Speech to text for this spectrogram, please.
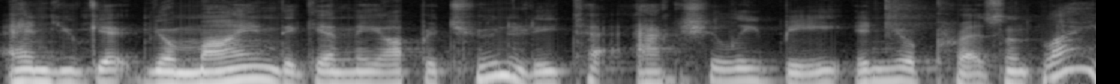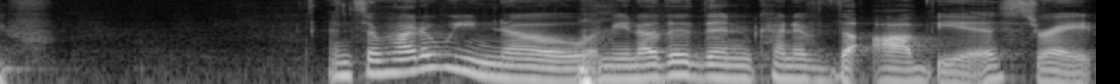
and you get your mind again the opportunity to actually be in your present life. And so, how do we know? I mean, other than kind of the obvious, right?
